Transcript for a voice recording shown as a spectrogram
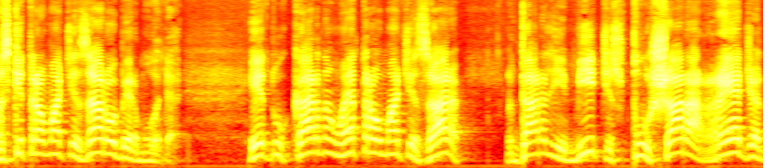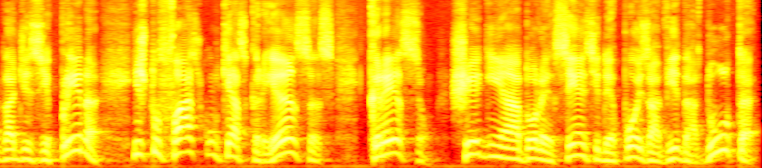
Mas que traumatizar, ô Bermuda? Educar não é traumatizar dar limites, puxar a rédea da disciplina, isto faz com que as crianças cresçam, cheguem à adolescência e depois à vida adulta,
